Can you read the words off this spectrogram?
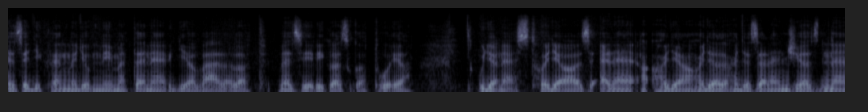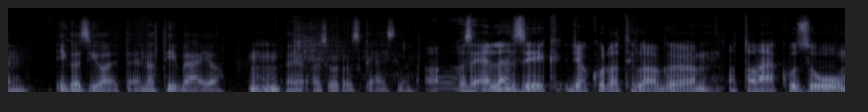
az egyik legnagyobb német energiavállalat vezérigazgatója. Ugyanezt, hogy az, ele, hogy, a, hogy, a, hogy az LNG az nem igazi alternatívája uh-huh. az orosz gáznak. Az ellenzék gyakorlatilag a találkozó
